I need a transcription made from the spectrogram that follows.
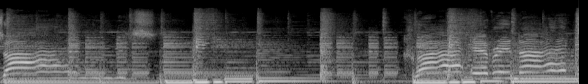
these eyes. Cry every night.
